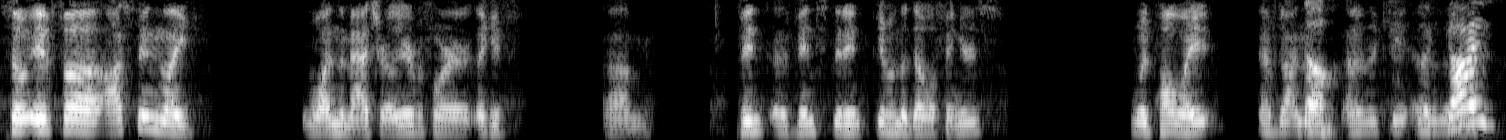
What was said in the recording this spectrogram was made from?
So if uh, Austin like won the match earlier before, like if um, Vin, uh, Vince didn't give him the double fingers, would Paul Wight have gotten No. out of the key? Like, the- guys,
